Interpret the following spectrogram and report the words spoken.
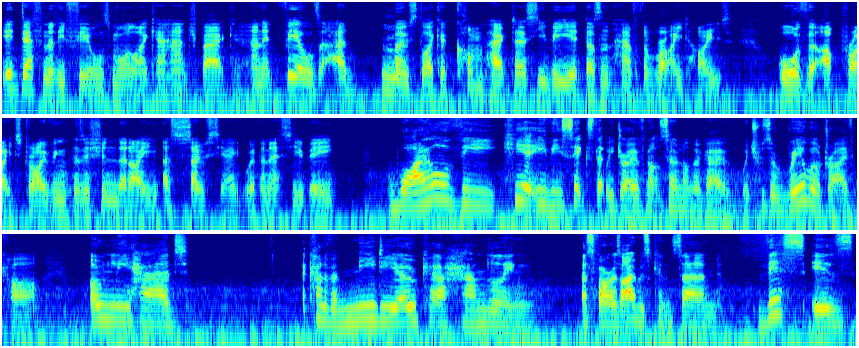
It definitely feels more like a hatchback and it feels at most like a compact SUV. It doesn't have the ride height or the upright driving position that I associate with an SUV. While the Kia EV6 that we drove not so long ago, which was a rear wheel drive car, only had a kind of a mediocre handling, as far as I was concerned, this is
